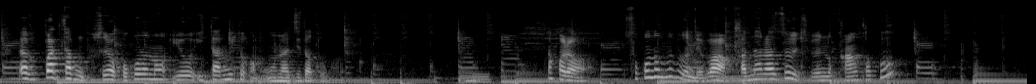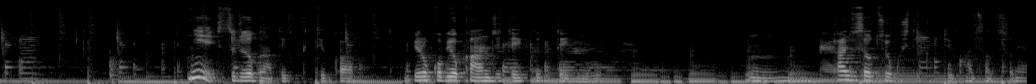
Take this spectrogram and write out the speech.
だからやっぱり多分それは心の痛みとかも同じだと思う、うん、だからそこの部分では必ず自分の感覚に鋭くなっていくっていうか喜びを感じていくっていう、うん、感受性を強くしていくっていう感じなんですよね。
